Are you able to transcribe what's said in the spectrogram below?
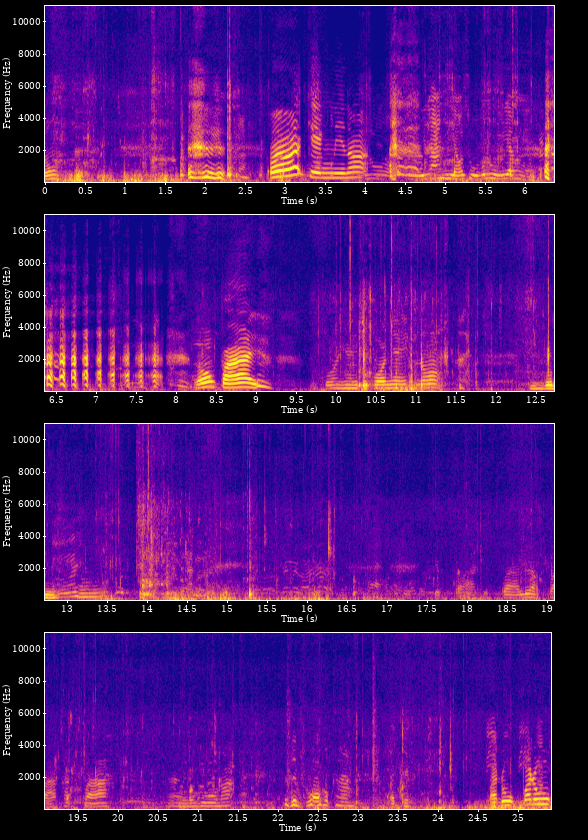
ลงเอ้ยเก่งนี่เนาะ ย่างเดียวสู่บรูเลี้ยงเนี่ย ลงไปตัวใหญ่ตัวใหญ่เนาะรุ่นนี้เก็บปลาเก็บปลาเลือกปลาคัดปลาห่างมาอยู่เนาะขึ้นพ่อพวกห่างเอาเถอะปลาดุกปลาดุก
